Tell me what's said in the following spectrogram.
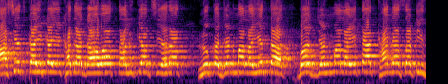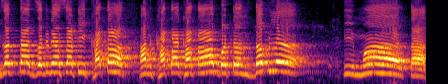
असेच काही काही एखाद्या गावात तालुक्यात शहरात लोक जन्माला येतात. बस जन्माला येतात खाण्यासाठी जगतात जगण्यासाठी खातात. आणि खाता खाता बटन दबलं. की मरतात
